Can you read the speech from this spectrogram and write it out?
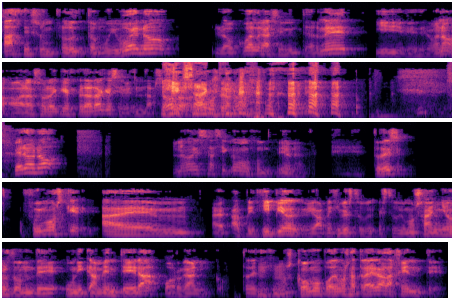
haces un producto muy bueno, lo cuelgas en internet y dices, bueno, ahora solo hay que esperar a que se venda solo. Exacto, ¿no? ¿no? Pero no, no es así como funciona. Entonces, fuimos que eh, al principio, al principio estu estuvimos años donde únicamente era orgánico. Entonces dijimos, uh -huh. ¿cómo podemos atraer a la gente?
